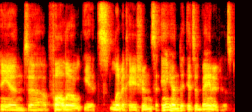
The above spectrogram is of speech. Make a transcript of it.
and uh, follow its limitations and its advantages.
